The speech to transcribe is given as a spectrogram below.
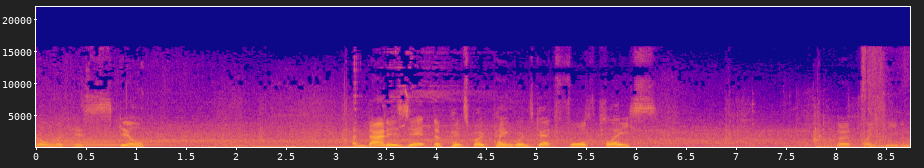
With his skill. And that is it. The Pittsburgh Penguins get fourth place. Third place even.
